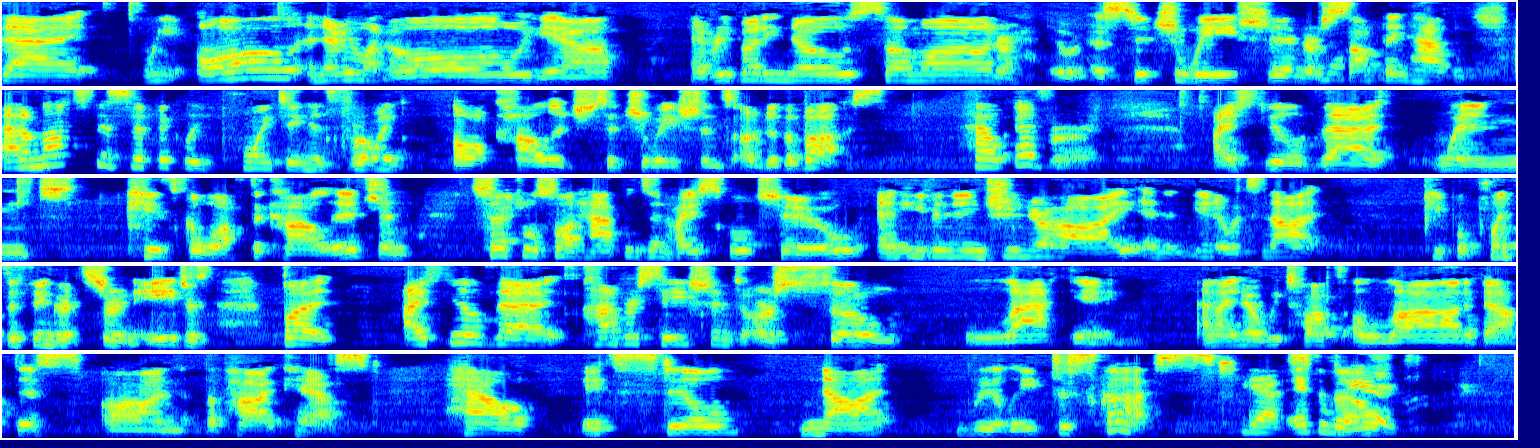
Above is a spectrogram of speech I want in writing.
that we all and everyone, oh, yeah, everybody knows someone or, or a situation or something happened. And I'm not specifically pointing and throwing all college situations under the bus. However, I feel that when kids go off to college and sexual assault happens in high school too, and even in junior high. And, you know, it's not people point the finger at certain ages, but I feel that conversations are so lacking. And I know we talked a lot about this on the podcast, how it's still not really discussed. Yeah, it's so, weird.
